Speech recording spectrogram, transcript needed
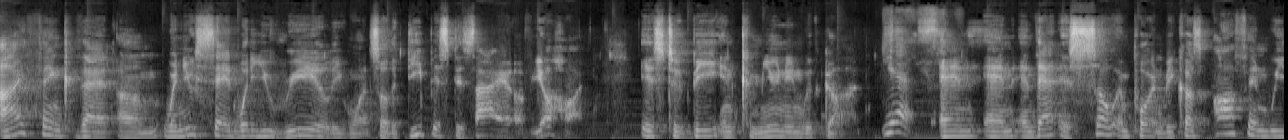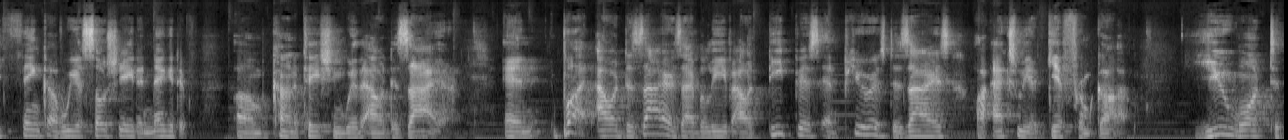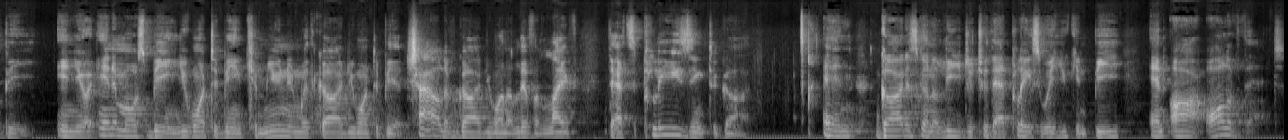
I think that um, when you said, What do you really want? So, the deepest desire of your heart is to be in communion with God. Yes. And and and that is so important because often we think of we associate a negative um, connotation with our desire. And but our desires, I believe, our deepest and purest desires are actually a gift from God. You want to be in your innermost being, you want to be in communion with God. You want to be a child of God. You want to live a life that's pleasing to God. And God is going to lead you to that place where you can be and are all of that.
